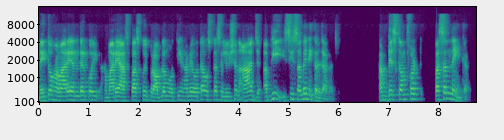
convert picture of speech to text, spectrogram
नहीं तो हमारे अंदर कोई, हमारे आसपास कोई प्रॉब्लम होती है, हमें होता है उसका सोल्यूशन आज, अभी, इसी समय निकल जाना चाहिए। हम डिस्कम्फर्ट पसंद नहीं करते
